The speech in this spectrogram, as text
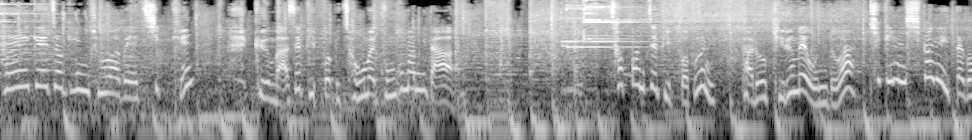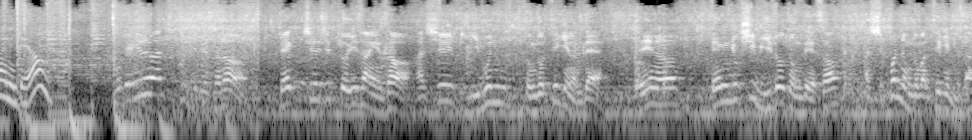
세계적인 조합의 치킨? 그 맛의 비법이 정말 궁금합니다. 첫 번째 비법은 바로 기름의 온도와 튀기는 시간에 있다고 하는데요. 보통 일반 치킨집에서는 170도 이상에서 한 12분 정도 튀기는데 저희는 162도 정도에서 한 10분 정도만 튀깁니다.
